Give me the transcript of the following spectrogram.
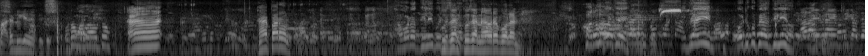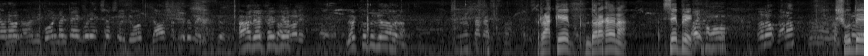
মাথা ওটো হ্যাঁ পারুল। খাবারটা দিলেই খুঁজেন খুঁজেন ওরে বলেন। হয়েছে ইব্রাহিম ওইটুকু পেঁয়াজ দিলেই হবে। আর কি? হ্যাঁ রেট রেট রেট লেট করতে দেওয়া যাবে না। রাকিব ধরা খায় না? সেপারেট সুদে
